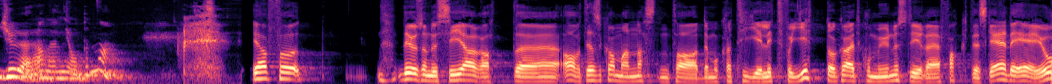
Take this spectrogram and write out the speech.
gjøre den jobben, da. Ja, for det er jo som du sier at uh, Av og til så kan man nesten ta demokratiet litt for gitt. Og hva et kommunestyre faktisk er. Det er jo,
